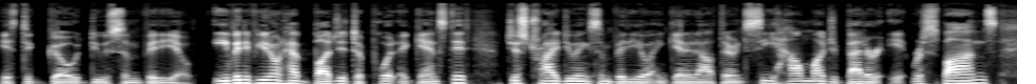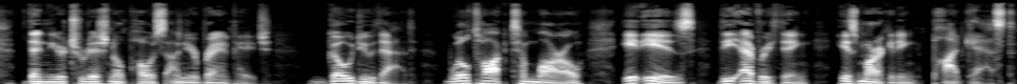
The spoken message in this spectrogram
is to go do some video. Even if you don't have budget to put against it, just try doing some video and get it out there and see how much better it responds than your traditional posts on your brand page. Go do that. We'll talk tomorrow. It is the Everything is Marketing podcast.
